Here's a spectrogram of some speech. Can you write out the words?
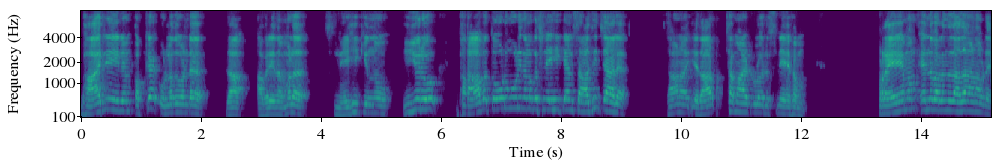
ഭാര്യയിലും ഒക്കെ ഉള്ളതുകൊണ്ട് ദാ അവരെ നമ്മൾ സ്നേഹിക്കുന്നു. ഈയൊരു ഭാവത്തോടു കൂടി നമുക്ക് സ്നേഹിക്കാൻ സാധിച്ചാൽ അതാണ് യഥാർത്ഥമായിട്ടുള്ള ഒരു സ്നേഹം. പ്രേമം എന്ന് പറയുന്നത് അതാണ് അവിടെ.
